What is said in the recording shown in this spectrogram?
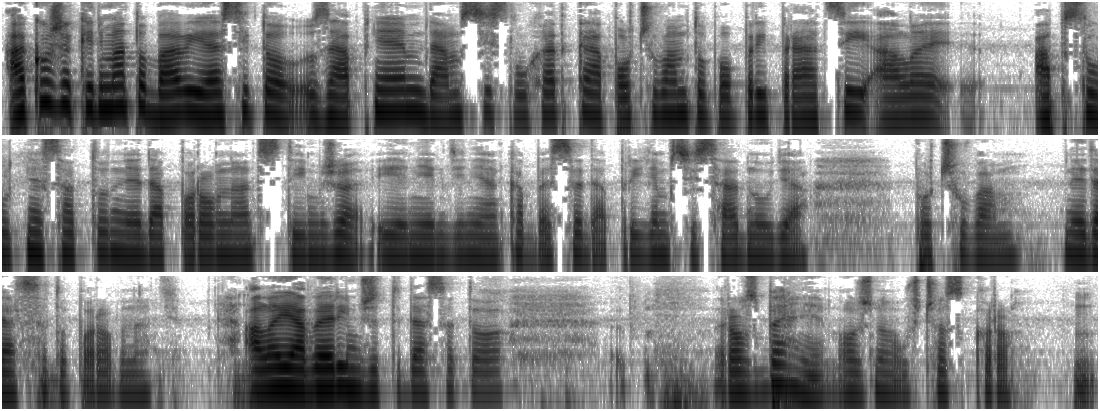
Akože keď ma to baví, ja si to zapnem, dám si sluchatka a počúvam to popri práci, ale absolútne sa to nedá porovnať s tým, že je niekde nejaká beseda, prídem si sadnúť a počúvam. Nedá sa to porovnať. Ale ja verím, že teda sa to rozbehne, možno už čoskoro. Hm.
